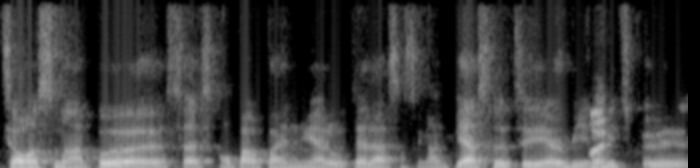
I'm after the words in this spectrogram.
si on se ment pas, ça se compare pas à une nuit à l'hôtel à 150$. Airbnb, tu peux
